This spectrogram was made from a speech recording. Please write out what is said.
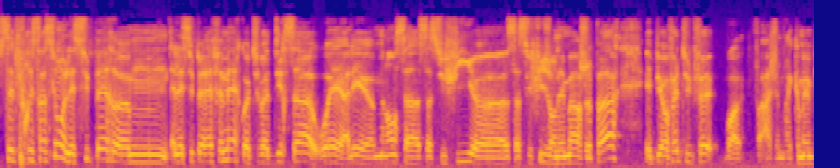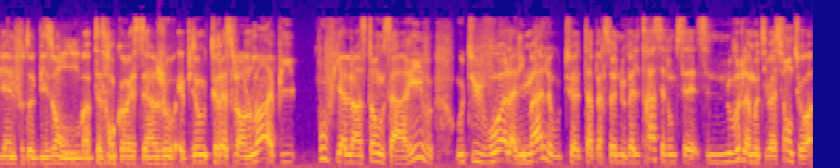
cette frustration, elle est super, euh, elle est super éphémère, quoi. Tu vas te dire ça, ouais, allez, euh, maintenant ça, ça suffit, euh, ça suffit, j'en ai marre, je pars. Et puis en fait, tu te fais, bon, enfin, j'aimerais quand même bien une photo de bison. On va peut-être encore rester un jour. Et puis donc tu restes le lendemain, et puis pouf, il y a l'instant où ça arrive, où tu vois l'animal, où tu aperçois une nouvelle trace, et donc c'est nouveau de la motivation, tu vois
